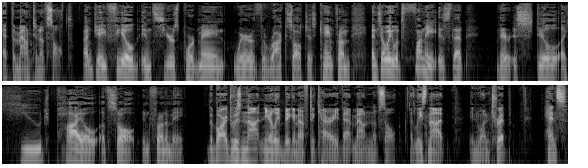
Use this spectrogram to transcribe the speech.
at the Mountain of Salt. I'm Jay Field in Searsport, Maine, where the rock salt just came from. And Zoe, what's funny is that there is still a huge pile of salt in front of me. The barge was not nearly big enough to carry that mountain of salt, at least not in one trip, hence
